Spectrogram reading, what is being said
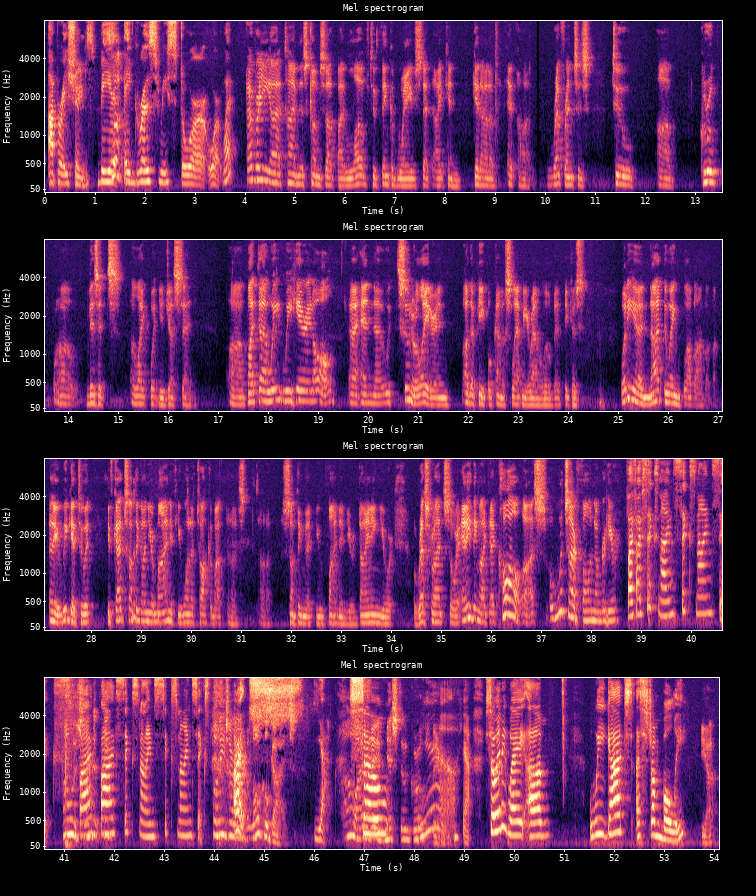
operations, be it Look. a grocery store or what? Every uh, time this comes up, I love to think of waves that I can get out of uh, references to uh, group uh, visits like what you just said. Uh, but uh, we we hear it all, uh, and we, sooner or later, and other people kind of slap me around a little bit because what are you not doing? Blah blah blah blah. Anyway, we get to it. You've got something on your mind. If you want to talk about uh, uh, something that you find in your dining, your restaurants, or anything like that, call us. What's our phone number here? 556 9696. Oh, it's so good. 556 9696. Oh, these are All our right. local guys. Yeah. Oh, So- I missed the there. Yeah. Yeah. So, anyway, um, we got a stromboli. Yeah.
